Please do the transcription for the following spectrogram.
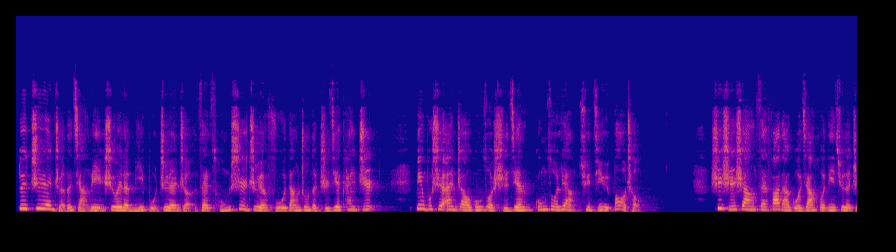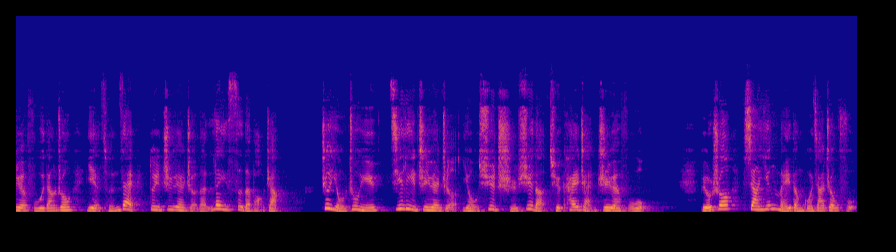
对志愿者的奖励是为了弥补志愿者在从事志愿服务当中的直接开支，并不是按照工作时间、工作量去给予报酬。事实上，在发达国家或地区的志愿服务当中，也存在对志愿者的类似的保障。这有助于激励志愿者有序、持续的去开展志愿服务。比如说，像英美等国家政府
